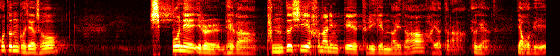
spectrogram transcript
모든 것에서 10분의 1을 내가 반드시 하나님께 드리겠나이다 하였더라. 여기 야곱이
